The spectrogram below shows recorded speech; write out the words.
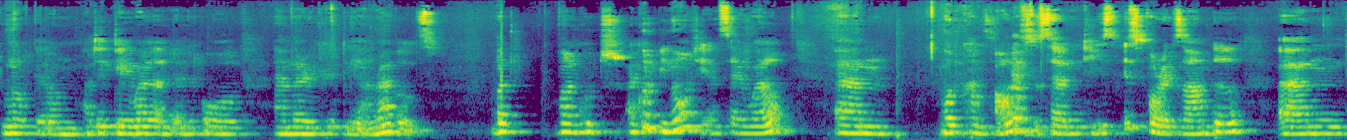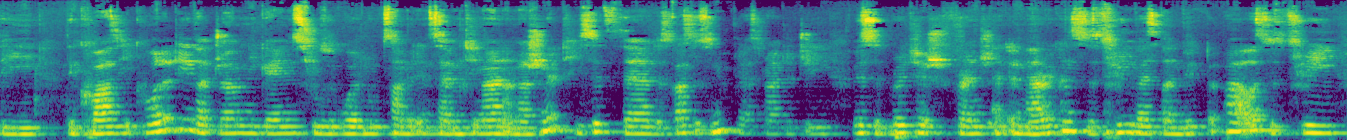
do not get on particularly well, and, and it all um, very quickly unravels. But one could, I could be naughty and say, well, um, what comes out of the 70s is, for example, um, the the quasi-equality that Germany gains through the Guadeloupe summit in 79 under Schmidt. He sits there and discusses nuclear strategy with the British, French, and Americans, the three Western victor powers, the three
